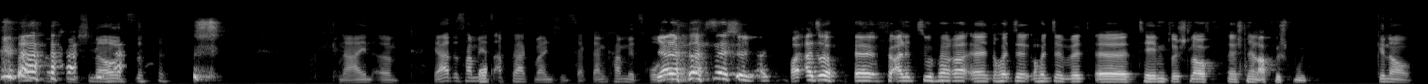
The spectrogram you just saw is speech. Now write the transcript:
Schnauze. Nein, ähm, ja, das haben wir jetzt abgehakt, Valentinstag. Dann kam jetzt Ja, Rosenmontag. das ist sehr schön. Also, äh, für alle Zuhörer, äh, heute, heute wird äh, Themendurchlauf äh, schnell abgespult. Genau.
